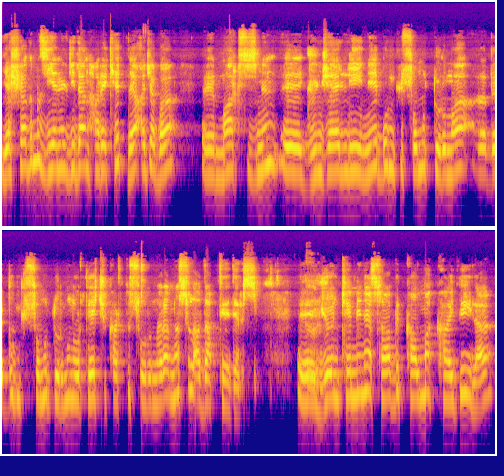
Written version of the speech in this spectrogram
yaşadığımız yenilgiden hareketle acaba e, Marksizmin e, güncelliğini bugünkü somut duruma e, ve bugünkü somut durumun ortaya çıkarttığı sorunlara nasıl adapte ederiz? E, evet. Yöntemine sadık kalmak kaydıyla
